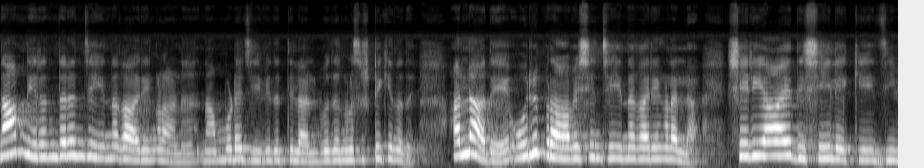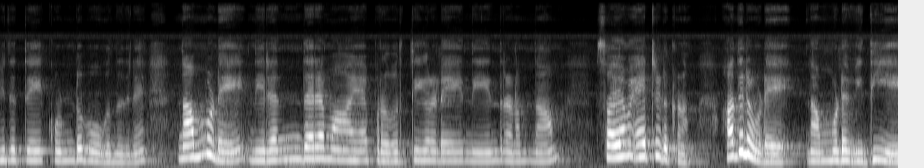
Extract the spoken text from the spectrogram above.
നാം നിരന്തരം ചെയ്യുന്ന കാര്യങ്ങളാണ് നമ്മുടെ ജീവിതത്തിൽ അത്ഭുതങ്ങൾ സൃഷ്ടിക്കുന്നത്. അല്ലാതെ ഒരു പ്രാവശ്യം ചെയ്യുന്ന കാര്യങ്ങളല്ല. ശരിയായ ദിശയിലേക്ക് ജീവിതത്തെ കൊണ്ടുപോകുന്നതിന് നമ്മുടെ നിരന്തരമായ പ്രവൃത്തികളുടെ നിയന്ത്രണം നാം സ്വയം ഏറ്റെടുക്കണം. അതിലൂടെ നമ്മുടെ വിധിയെ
